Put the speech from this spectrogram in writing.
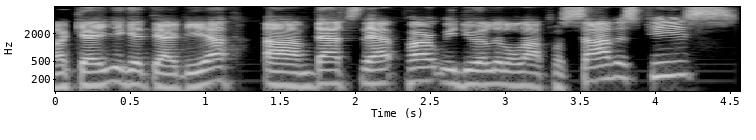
Okay, you get the idea. Um, that's that part. We do a little La Posadas piece.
